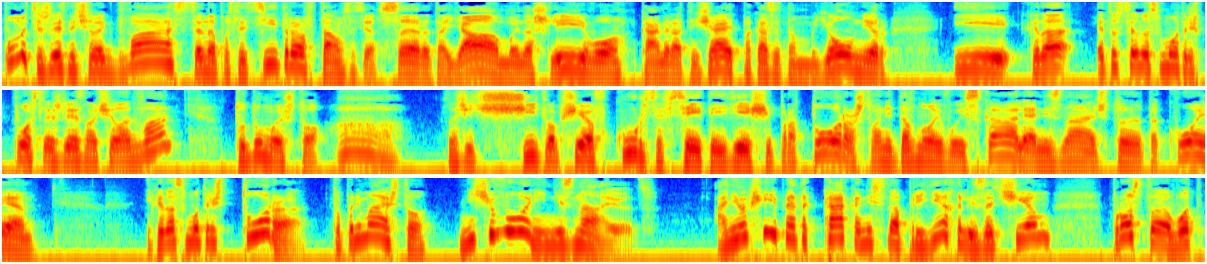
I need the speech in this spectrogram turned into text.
Помните «Железный человек 2», сцена после титров, там, кстати, «Сэр, это я, мы нашли его», камера отъезжает, показывает нам Мьолнир, и когда эту сцену смотришь после «Железного человека 2», то думаешь, что «А, значит, Щит вообще в курсе всей этой вещи про Тора, что они давно его искали, они знают, что это такое. И когда смотришь Тора, то понимаешь, что ничего они не знают. Они вообще не понимают, как они сюда приехали, зачем. Просто вот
